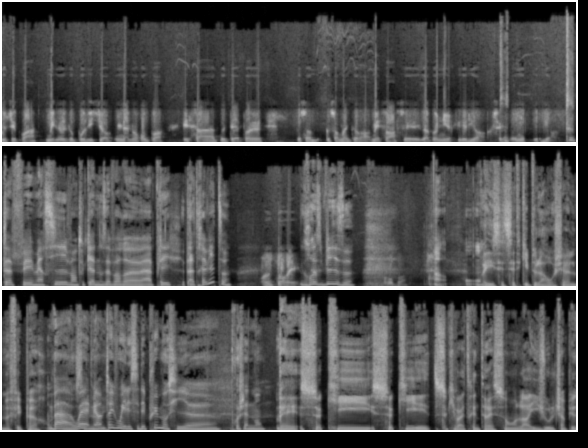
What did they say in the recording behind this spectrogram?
je ne sais pas, mais les oppositions, ils n'en auront pas. Et ça, peut-être euh, que, ça, que ça manquera. Mais ça, c'est l'avenir qui le dira. C'est l'avenir qui le dira. Tout à fait. Merci Yves, en tout cas, de nous avoir euh, appelés. À très vite. Bonne soirée. Grosse bise. Au revoir. Ah, on- Oui, cette, cette équipe de La Rochelle me fait peur. Bah ouais, mais en même temps, ils vont y laisser des plumes aussi euh, prochainement. Mais ce qui, ce qui est, ce qui va être intéressant, là, ils jouent le Champions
